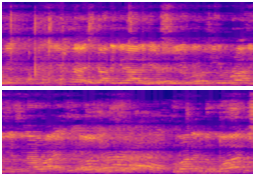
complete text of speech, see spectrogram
We, we- you guys got to get out of here so you can keep running. Isn't that right? Running to lunch.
